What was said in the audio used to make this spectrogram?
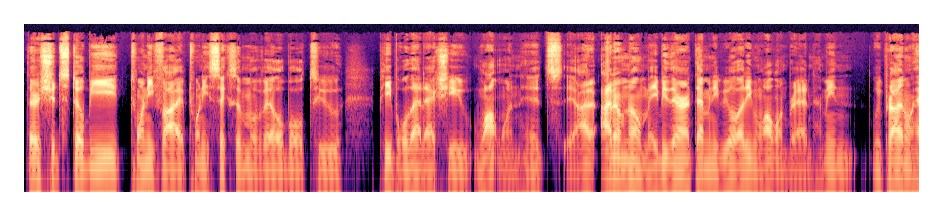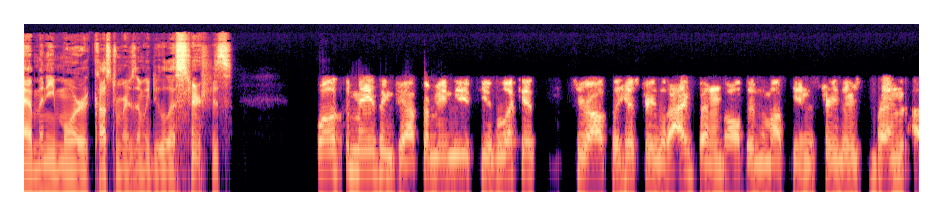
there should still be 25 26 of them available to people that actually want one it's I, I don't know maybe there aren't that many people that even want one brad i mean we probably don't have many more customers than we do listeners well it's amazing jeff i mean if you look at throughout the history that i've been involved in the muskie industry there's been a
